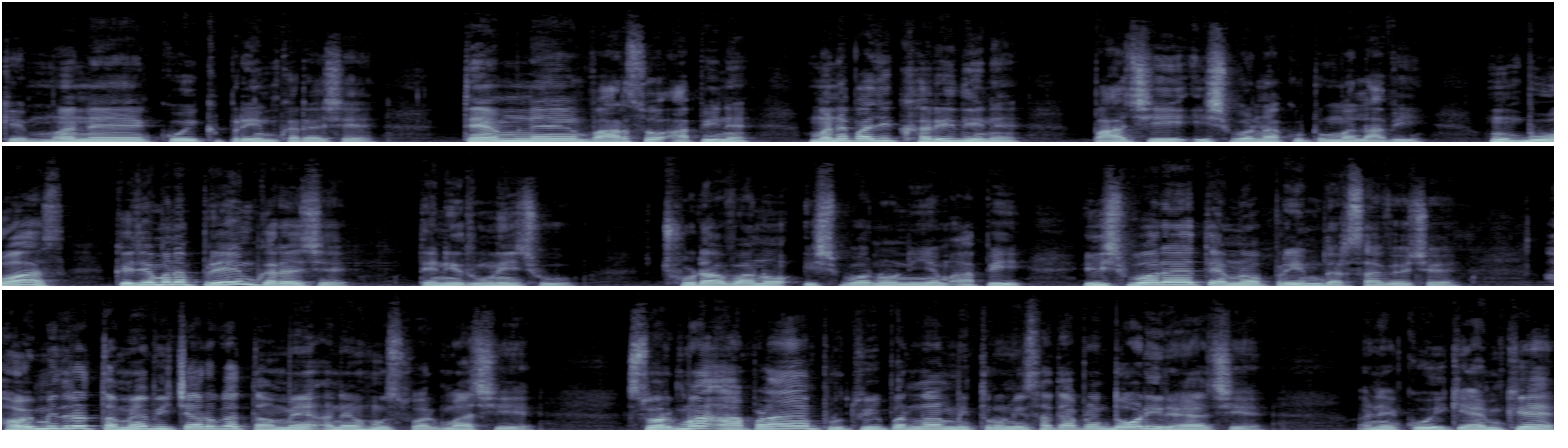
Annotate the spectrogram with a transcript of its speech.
કે મને કોઈક પ્રેમ કરે છે. તેમને વારસો આપીને મને પાછી ખરીદીને પાછી ઈશ્વરના કુટુંબમાં લાવી. હું બોઆસ કે જે મને પ્રેમ કરે છે, તેની ઋણી છું. છોડાવવાનો ઈશ્વરનો નિયમ આપી ઈશ્વરે તેમનો પ્રેમ દર્શાવ્યો છે. હવે મિત્ર, તમે વિચારો કે તમે અને હું સ્વર્ગમાં છીએ. સ્વર્ગમાં આપણા પૃથ્વી પરના મિત્રોની સાથે આપણે દોડી રહ્યા છીએ. અને કોઈક એમ કહે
